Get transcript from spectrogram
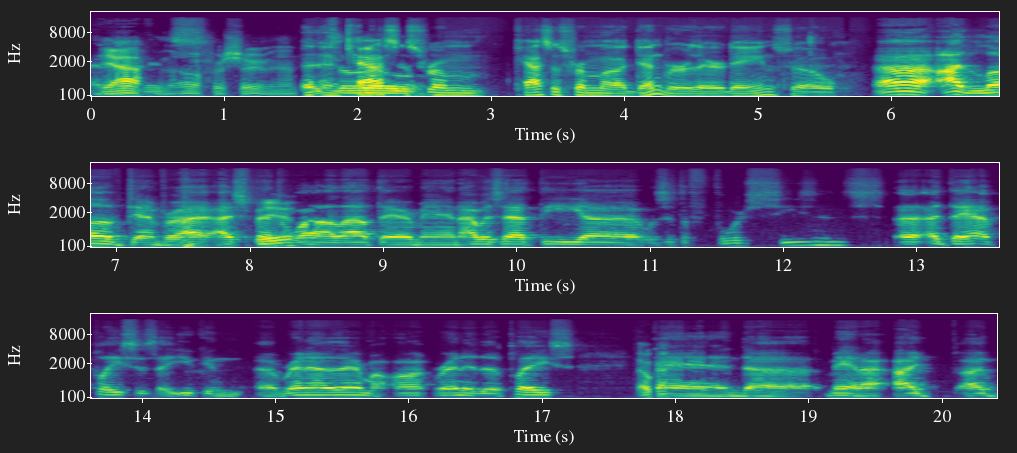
And yeah, no, for sure, man. And, and Cass little- is from Cass is from uh, Denver, there, Dane. So Uh, I love Denver. I, I spent Yeah. a while out there, man. I was at the uh was it the Four Seasons? Uh, they have places that you can uh, rent out of there. My aunt rented a place, Okay. and uh, man, I, I I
